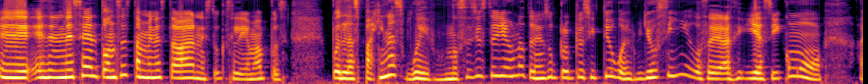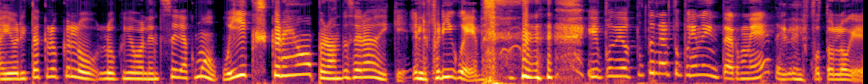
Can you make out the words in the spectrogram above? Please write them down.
Eh, en ese entonces también estaba en esto que se le llama, pues, pues las páginas web. No sé si ustedes llegan a tener su propio sitio web. Yo sí, o sea, y así como, ahí ahorita creo que lo, lo equivalente sería como Wix, creo, pero antes era de que el free web. y podías tú tener tu página de internet, el, el fotologue,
